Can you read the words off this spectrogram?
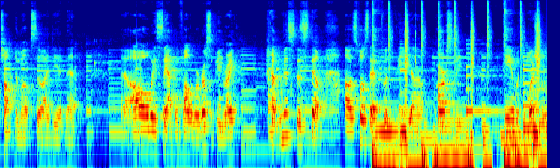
chopped them up, so I did that. I always say I can follow a recipe, right? I missed a step. I was supposed to have put the um, parsley in with the mushrooms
